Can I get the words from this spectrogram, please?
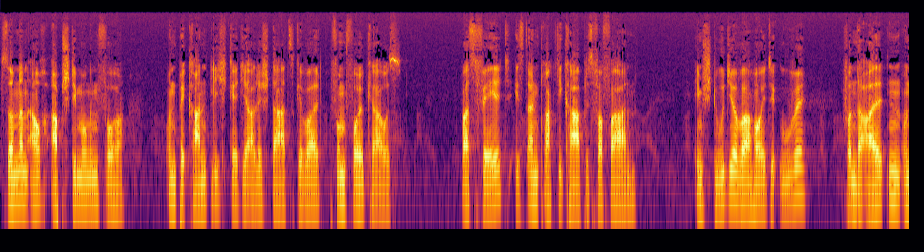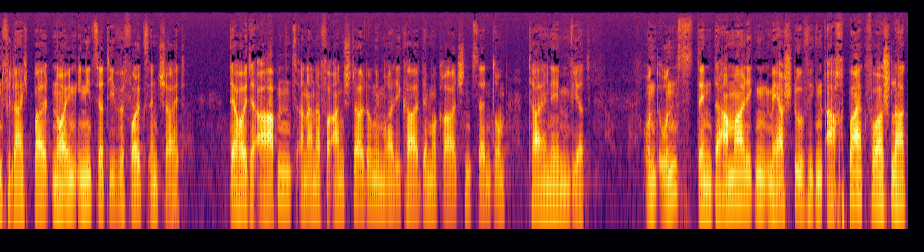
sondern auch Abstimmungen vor. Und bekanntlich geht ja alle Staatsgewalt vom Volke aus. Was fehlt, ist ein praktikables Verfahren. Im Studio war heute Uwe von der alten und vielleicht bald neuen Initiative Volksentscheid, der heute Abend an einer Veranstaltung im Radikaldemokratischen Zentrum teilnehmen wird und uns den damaligen mehrstufigen Achberg-Vorschlag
